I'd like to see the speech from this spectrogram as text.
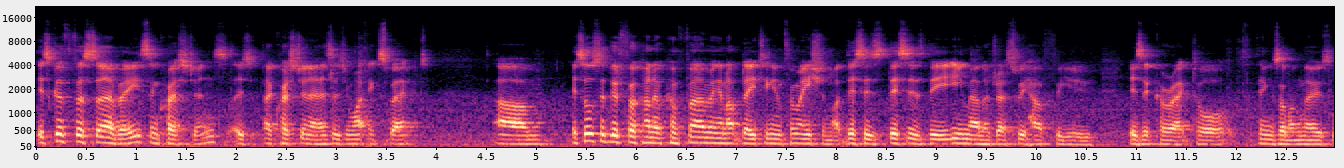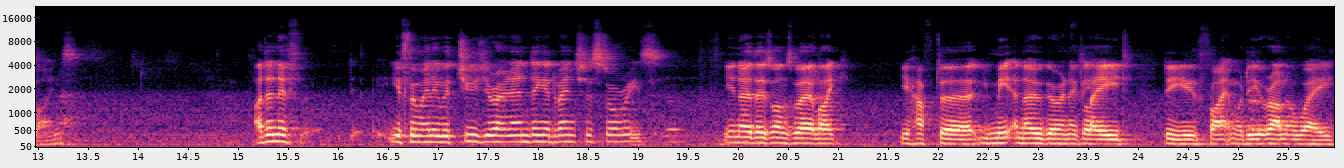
It's good for surveys and questions, as, uh, questionnaires, as you might expect. Um, It's also good for kind of confirming and updating information, like this is, this is the email address we have for you, is it correct, or things along those lines. I don't know if you're familiar with choose your own ending adventure stories. You know those ones where like you have to you meet an ogre in a glade. Do you fight him or do you run away?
